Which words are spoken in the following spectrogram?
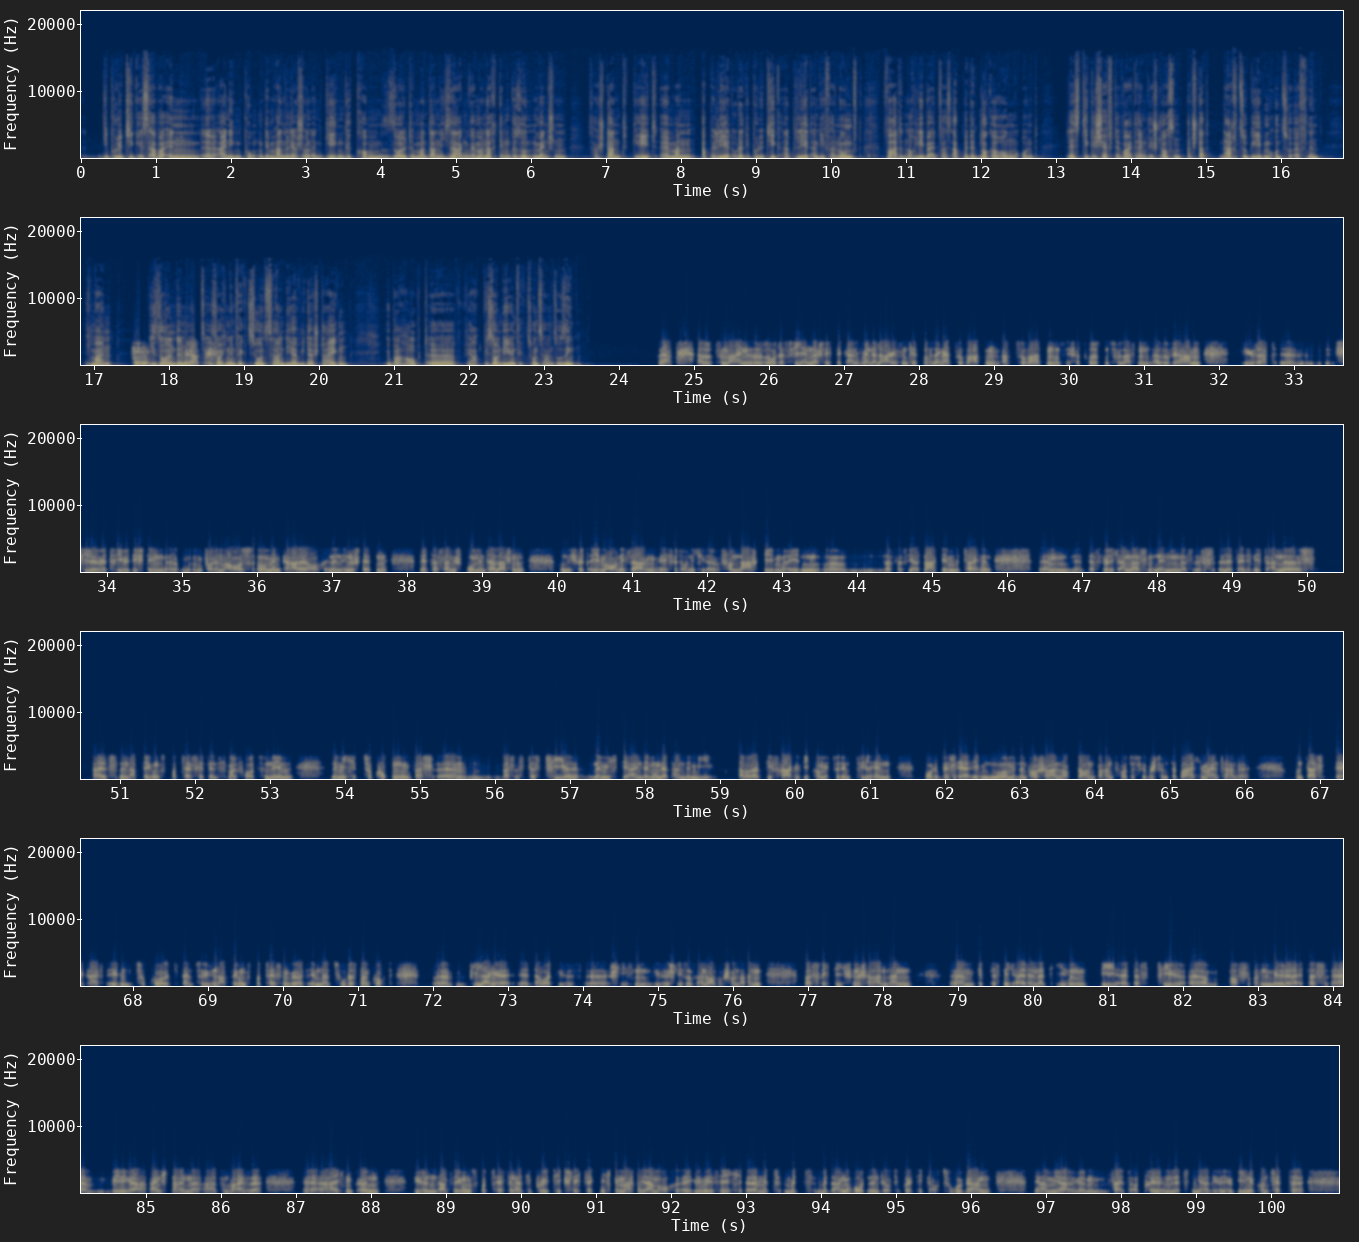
Die Politik ist aber in äh, einigen Punkten dem Handel ja schon entgegengekommen. Sollte man da nicht sagen, wenn man nach dem gesunden Menschenverstand geht, äh, man appelliert oder die Politik appelliert an die Vernunft, wartet noch lieber etwas ab mit den Lockerungen und lässt die Geschäfte weiterhin geschlossen, anstatt nachzugeben und zu öffnen? Ich meine, hm. wie sollen denn mit solchen Infektionszahlen, die ja wieder steigen, überhaupt, äh, ja, wie sollen die Infektionszahlen so sinken? Ja, also zum einen ist es so, dass viele Länder schlichtweg gar nicht mehr in der Lage sind, jetzt noch länger zu warten, abzuwarten und sich vertrösten zu lassen. Also wir haben, wie gesagt, äh, viele Betriebe, die stehen äh, vor dem Aus im Moment, gerade auch in den Innenstädten wird das seine Spuren hinterlassen. Und ich würde eben auch nicht sagen, ich würde auch nicht äh, von Nachgeben reden, das, was Sie als Nachgeben bezeichnen. Ähm, das würde ich anders nennen. Das ist letztendlich nichts anderes als einen Abwägungsprozess jetzt endlich mal vorzunehmen, nämlich zu gucken, was, ähm, was ist das Ziel, nämlich die Eindämmung der Pandemie. Aber die Frage, wie komme ich zu dem Ziel hin, wurde bisher eben nur mit einem pauschalen Lockdown beantwortet für bestimmte Bereiche im Einzelhandel. Und das äh, greift eben zu kurz. Denn zu diesen Abwägungsprozessen gehört eben dazu, dass man guckt, äh, wie lange äh, dauert dieses äh, Schließen, diese Schließungsanordnung schon an, was richte ich für einen Schaden an, ähm, gibt es nicht Alternativen, die äh, das Ziel ähm, auf, auf eine mildere, etwas ähm, weniger einschneidende Art und Weise äh, erreichen können. Diesen Abwägungsprozess, den hat die Politik schlichtweg nicht gemacht. Wir haben auch regelmäßig äh, mit, mit, mit Angeboten sind wir auf die Politik auch zugegangen. Wir haben ja ähm, seit April im letzten Jahr diese Hygienekonzepte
